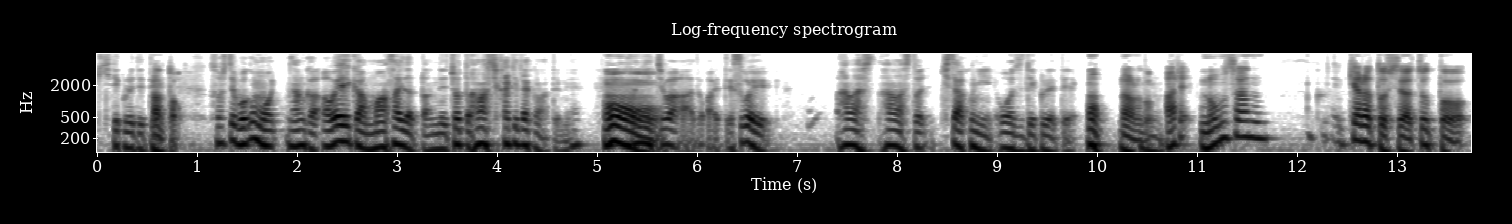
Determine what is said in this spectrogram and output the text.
来てくれてて。なんと。そして僕もなんかアウェイ感満載だったんでちょっと話しかけたくなってね。こんにちはとか言ってすごい話す話すと気さくに応じてくれて。おなるほど、うん。あれノムさんキャラとしてはちょっと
